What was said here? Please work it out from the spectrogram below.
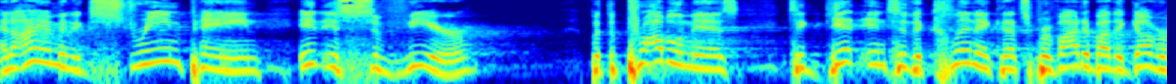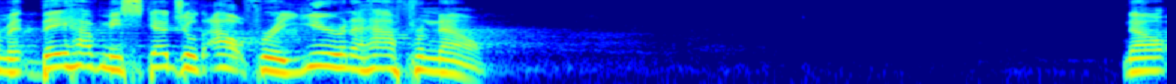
and I am in extreme pain. It is severe. But the problem is, to get into the clinic that's provided by the government, they have me scheduled out for a year and a half from now. Now,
